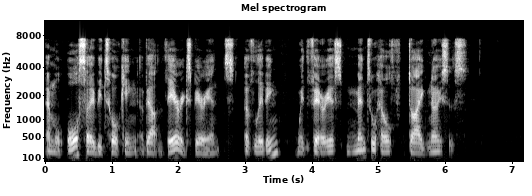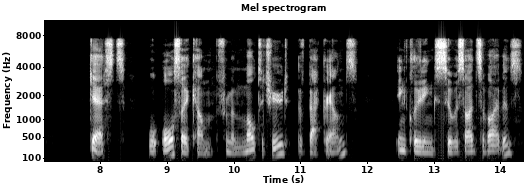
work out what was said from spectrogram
and will also be talking about their experience of living with various mental health diagnoses. Guests will also come from a multitude of backgrounds, including suicide survivors,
